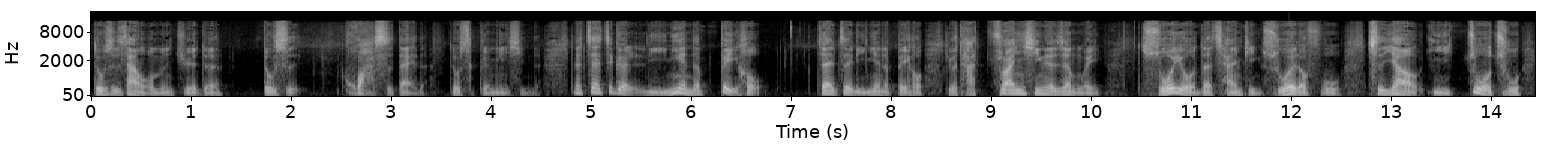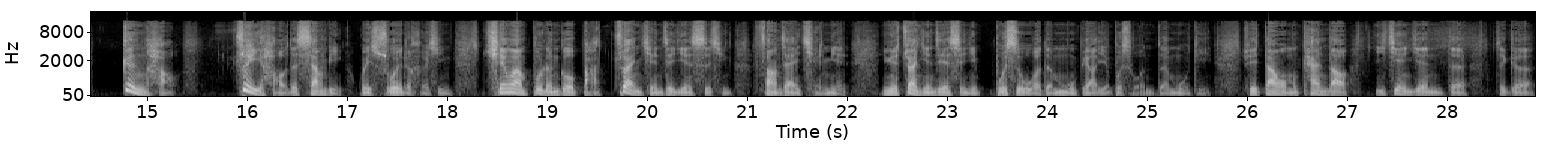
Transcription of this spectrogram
都是让我们觉得都是。划时代的都是革命性的。那在这个理念的背后，在这理念的背后，就他专心的认为，所有的产品、所有的服务是要以做出更好、最好的商品为所有的核心，千万不能够把赚钱这件事情放在前面，因为赚钱这件事情不是我的目标，也不是我的目的。所以，当我们看到一件件的这个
